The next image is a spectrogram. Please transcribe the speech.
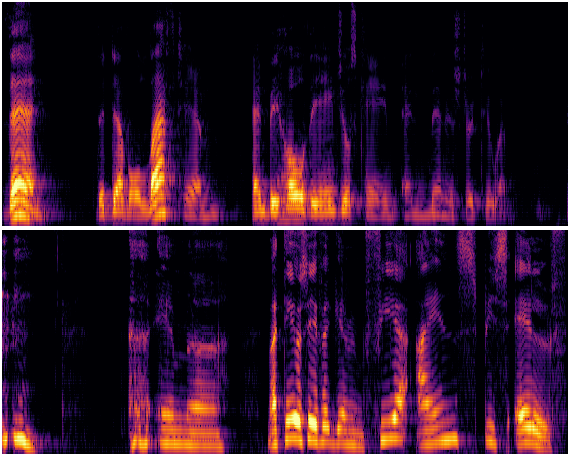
Then the devil left him, and behold, the angels came and ministered to him. Im äh, Matthäus-Evangelium 4, 1 bis 11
